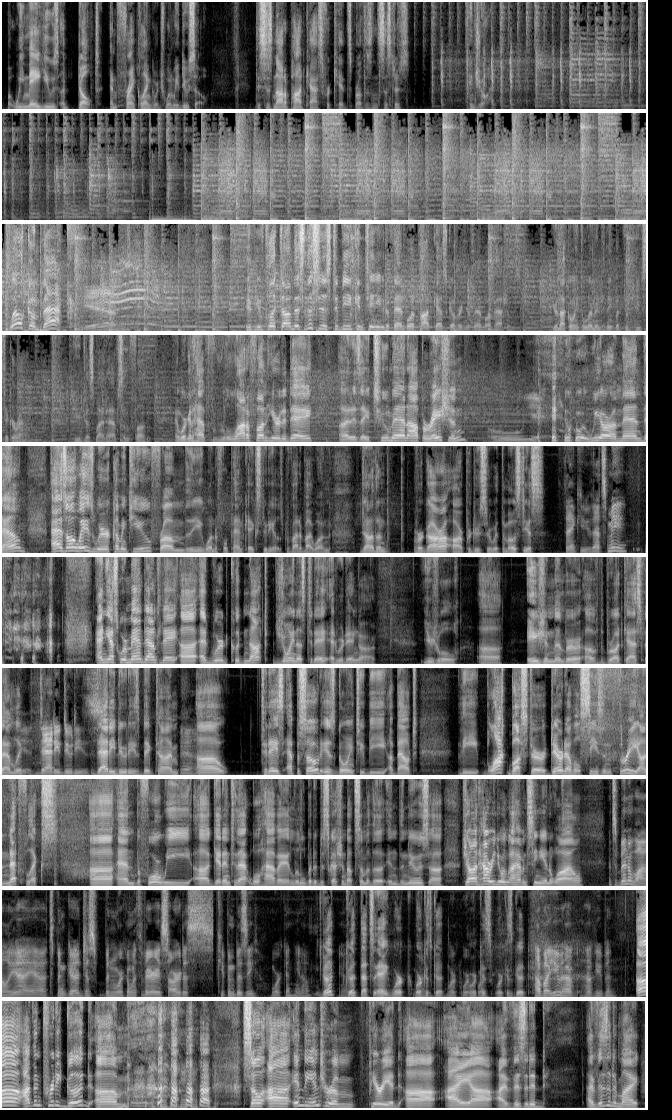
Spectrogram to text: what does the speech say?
but we may use adult and frank language when we do so. This is not a podcast for kids, brothers and sisters. Enjoy. Welcome back. Yes. If you've clicked on this, this is to be continued a fanboy podcast covering your fanboy passions. You're not going to learn anything, but if you stick around, you just might have some fun. And we're going to have a lot of fun here today. Uh, it is a two man operation. Oh yeah. we are a man down. As always, we're coming to you from the wonderful Pancake Studios, provided by one Jonathan Vergara, our producer with the mostiest. Thank you. That's me. And yes, we're man down today. Uh, Edward could not join us today. Edward Ing, our usual uh, Asian member of the broadcast family. Daddy duties. Daddy duties, big time. Yeah. Uh, today's episode is going to be about the blockbuster Daredevil season three on Netflix. Uh, and before we uh, get into that, we'll have a little bit of discussion about some of the in the news. Uh, John, how are you doing? I haven't seen you in a while. It's been a while. Yeah, yeah. It's been good. Just been working with various artists, keeping busy, working. You know. Good, good. That's hey, work. Work is good. Work, work, work work. is work is good. How about you? Have Have you been? Uh, I've been pretty good. Um, so uh, in the interim period, uh, I uh, I visited I visited my.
